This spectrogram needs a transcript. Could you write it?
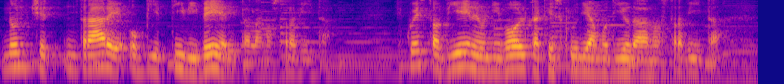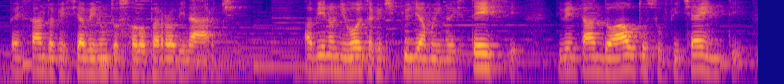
non centrare obiettivi veri per la nostra vita. E questo avviene ogni volta che escludiamo Dio dalla nostra vita, pensando che sia venuto solo per rovinarci. Avviene ogni volta che ci chiudiamo in noi stessi, diventando autosufficienti,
